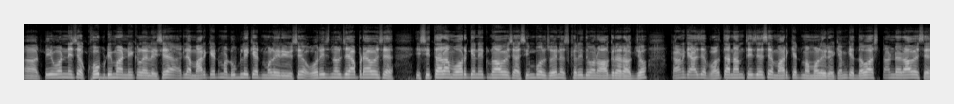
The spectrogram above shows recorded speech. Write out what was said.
પી વનની છે, ખૂબ ડિમાન્ડ નીકળેલી છે. એટલે માર્કેટમાં ડુપ્લિકેટ મળી રહ્યું છે. ઓરિજિનલ જે આપણે આવે છે, એ સીતારામ ઓર્ગેનિકનું આવે છે. આ સિમ્બોલ જોઈને જ ખરીદવાનો આગ્રહ રાખજો. કારણ કે આજે ભળતા નામથી જે છે માર્કેટમાં મળી રહ્યું. કેમ કે દવા સ્ટાન્ડર્ડ આવે છે.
